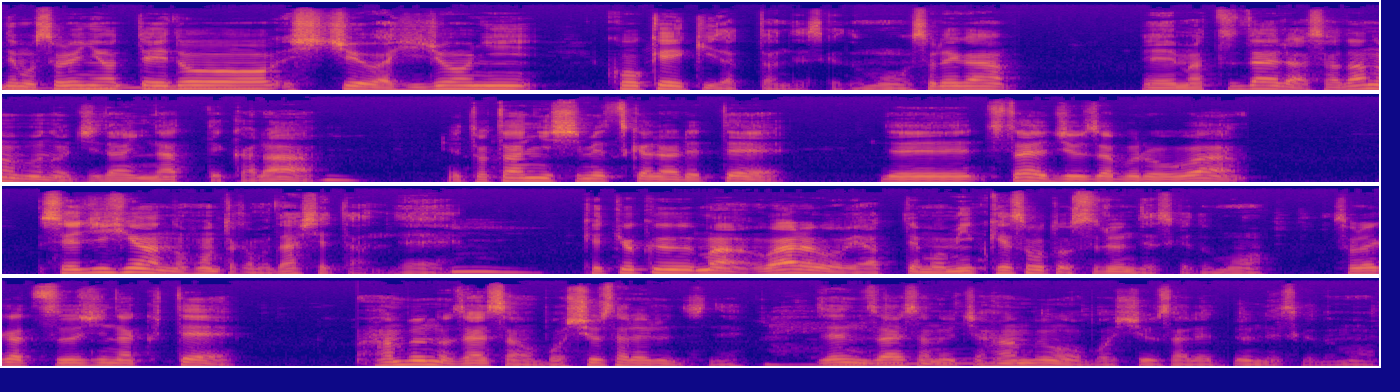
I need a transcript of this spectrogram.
でもそれによって江戸市中は非常に好景気だったんですけども、それが、えー松平定信の時代になってから、えー途端に締め付けられて、で、蔦屋十三郎は政治批判の本とかも出してたんで、うん。結局、まあ、藁をやってもみ消そうとするんですけども、それが通じなくて、半分の財産を没収されるんですね。全財産のうち半分を没収されるんですけども、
